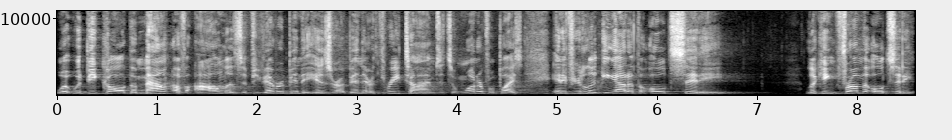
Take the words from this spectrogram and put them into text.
what would be called the Mount of Olives. If you've ever been to Israel, I've been there three times. It's a wonderful place. And if you're looking out at the old city, looking from the old city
